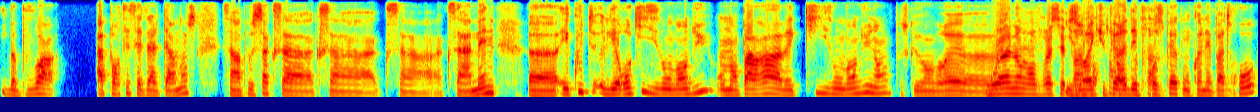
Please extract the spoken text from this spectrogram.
il va pouvoir apporter cette alternance. C'est un peu ça que ça, que ça, que ça, que ça amène. Euh, écoute, les Rockies, ils ont vendu. On en parlera avec qui ils ont vendu, non? Parce que en vrai, euh, ouais, non, en vrai, c'est ils pas ont récupéré des prospects qu'on connaît pas trop.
